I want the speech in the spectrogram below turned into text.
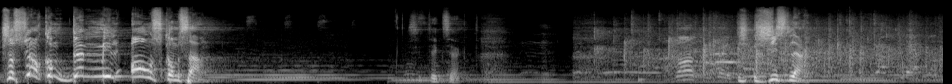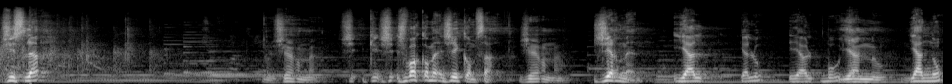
Je suis en comme 2011 comme ça. C'est exact. G- Ghislain. Germain. Je, je- je vois comme un G comme ça. Germain. Germaine. Yal, Yalo Yalbo Yano. Yano.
